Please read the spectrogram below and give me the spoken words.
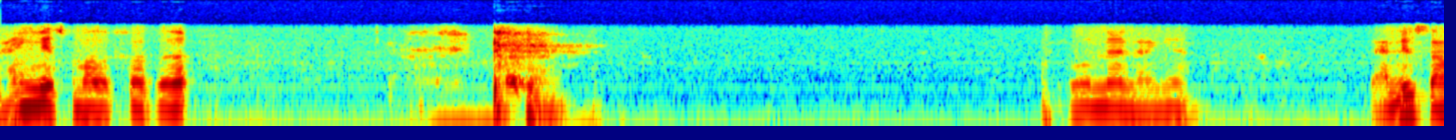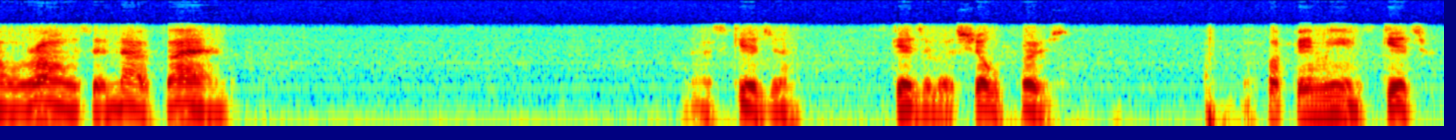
Hang this motherfucker up. well, nothing again. I knew something was wrong. It said not assigned. Uh, schedule schedule a show first. The fuck they mean schedule?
